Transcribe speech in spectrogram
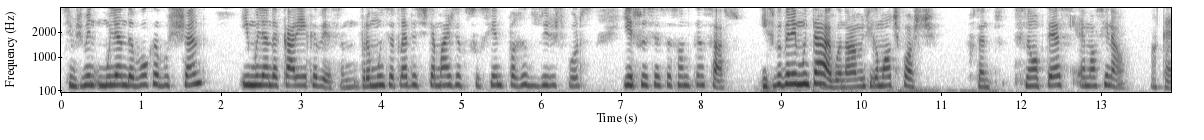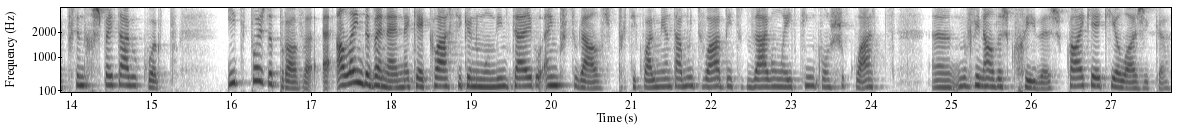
Simplesmente molhando a boca, bochechando e molhando a cara e a cabeça. Para muitos atletas isto é mais do que suficiente para reduzir o esforço e a sua sensação de cansaço. E se beberem muita água, normalmente ficam mal dispostos. Portanto, se não apetece, é mau sinal. Ok, portanto, respeitar o corpo. E depois da prova, além da banana, que é clássica no mundo inteiro, em Portugal, particularmente, há muito hábito de dar um leitinho com chocolate uh, no final das corridas. Qual é que é aqui a lógica?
